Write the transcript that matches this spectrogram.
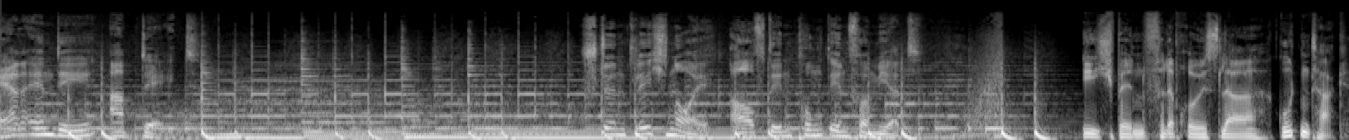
RND Update. Stündlich neu. Auf den Punkt informiert. Ich bin Philipp Rösler. Guten Tag.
